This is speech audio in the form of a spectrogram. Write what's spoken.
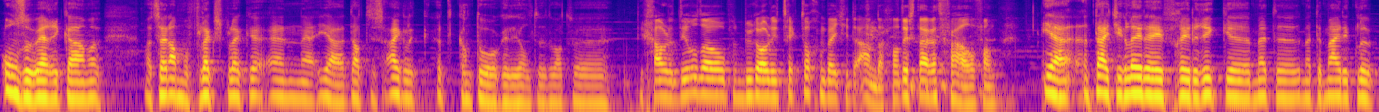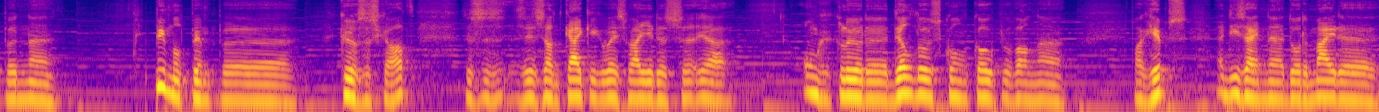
onze werkkamer. Maar het zijn allemaal flexplekken en eh, ja, dat is eigenlijk het kantoorgedeelte wat we Die gouden dildo op het bureau die trekt toch een beetje de aandacht. Wat is daar het verhaal van? Ja, een tijdje geleden heeft Frederik eh, met, de, met de meidenclub een eh piemelpimp cursus gehad. Dus ze, is aan het kijken geweest waar je dus ja, ongekleurde dildo's kon kopen van, van gips. En die zijn door de meiden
